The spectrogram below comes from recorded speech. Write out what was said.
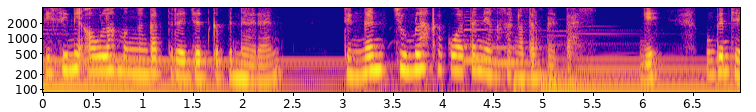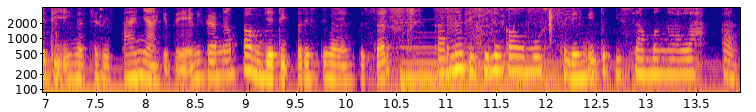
di sini Allah mengangkat derajat kebenaran dengan jumlah kekuatan yang sangat terbatas. Nggih. Mungkin jadi ingat ceritanya gitu ya. Ini karena apa menjadi peristiwa yang besar? Karena di sini kaum muslim itu bisa mengalahkan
